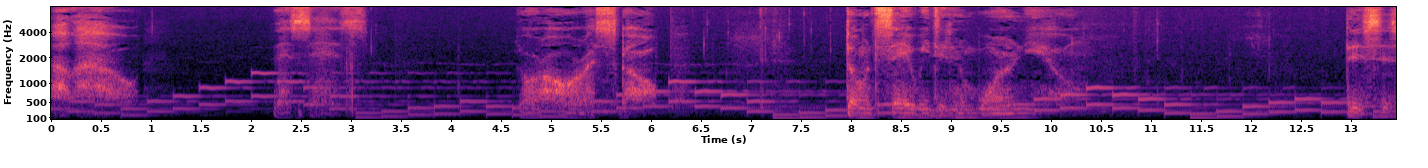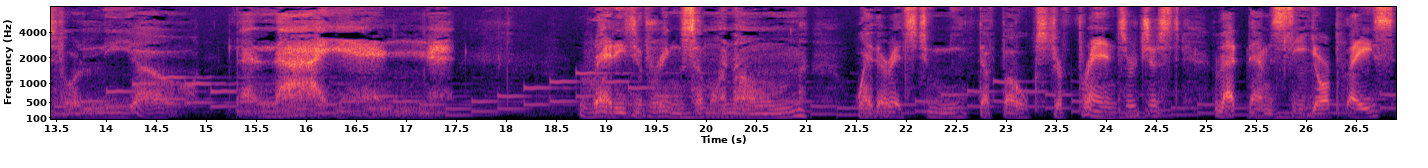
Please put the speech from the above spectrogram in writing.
Hello. This is your horoscope. Don't say we didn't warn you. This is for Leo, the lion. Ready to bring someone home? Whether it's to meet the folks, your friends, or just let them see your place,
